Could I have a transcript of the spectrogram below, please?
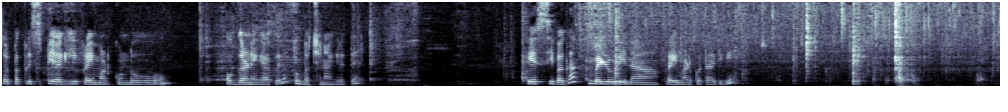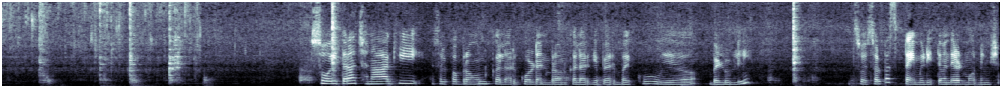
ಸ್ವಲ್ಪ ಕ್ರಿಸ್ಪಿಯಾಗಿ ಫ್ರೈ ಮಾಡಿಕೊಂಡು ಒಗ್ಗರಣೆಗೆ ಹಾಕಿದ್ರೆ ತುಂಬ ಚೆನ್ನಾಗಿರುತ್ತೆ. ಎಸ್ ಇವಾಗ ಬೆಳ್ಳುಳ್ಳಿನ ಫ್ರೈ ಮಾಡ್ಕೋತಾ ಇದ್ದೀವಿ ಸೊ ಈ ಥರ ಚೆನ್ನಾಗಿ ಸ್ವಲ್ಪ ಬ್ರೌನ್ ಕಲರ್ ಗೋಲ್ಡನ್ ಬ್ರೌನ್ ಕಲರ್ಗೆ ಬರಬೇಕು ಬೆಳ್ಳುಳ್ಳಿ. ಸೊ ಸ್ವಲ್ಪ ಟೈಮ್ ಹಿಡಿಯುತ್ತೆ ಒಂದೆರಡು ಮೂರು ನಿಮಿಷ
